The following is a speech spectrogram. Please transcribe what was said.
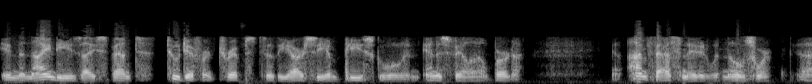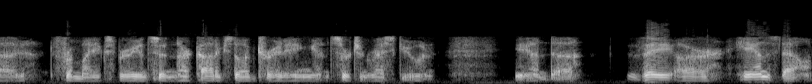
in the 90s, I spent two different trips to the RCMP school in Innisfail, Alberta. I'm fascinated with nose work, uh, from my experience in narcotics dog training and search and rescue and, and, uh, they are hands down,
